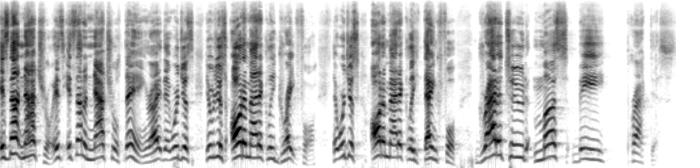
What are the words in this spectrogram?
It's not natural. It's, it's not a natural thing, right? That we're just that we're just automatically grateful. That we're just automatically thankful. Gratitude must be practiced.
